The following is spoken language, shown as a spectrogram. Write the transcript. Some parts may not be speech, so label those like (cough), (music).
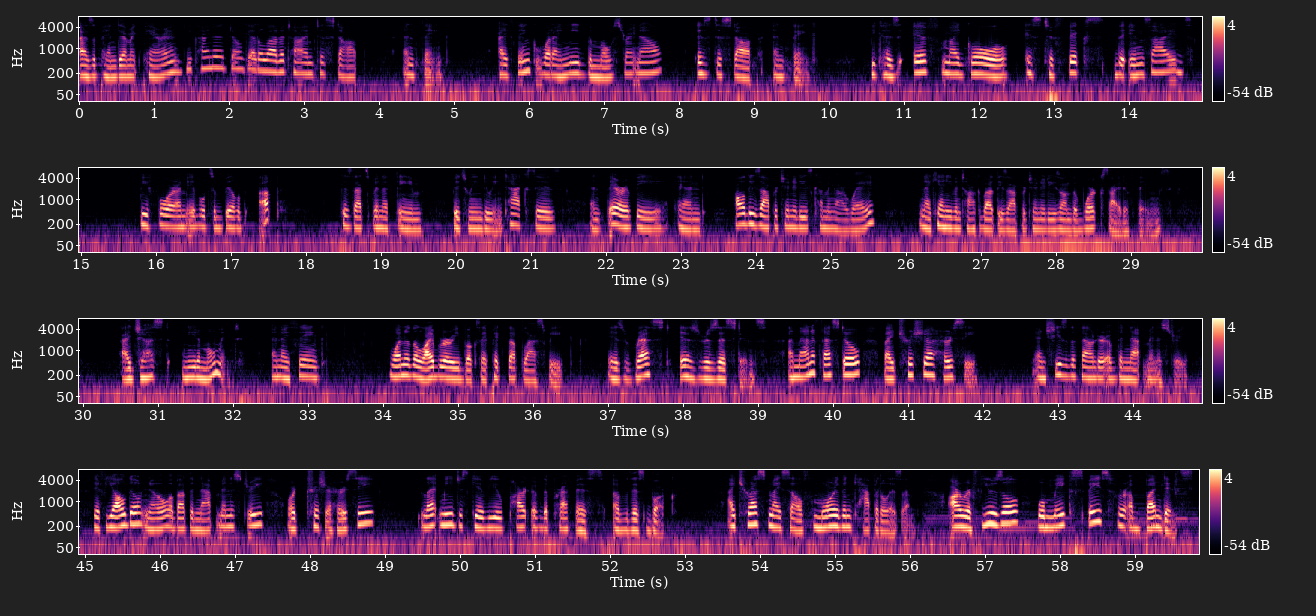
as a pandemic parent, you kind of don't get a lot of time to stop and think. I think what I need the most right now is to stop and think. Because if my goal is to fix the insides before I'm able to build up, because that's been a theme between doing taxes and therapy and all these opportunities coming our way. And I can't even talk about these opportunities on the work side of things. I just need a moment. And I think one of the library books I picked up last week is Rest is Resistance, a manifesto by Tricia Hersey. And she's the founder of the NAP Ministry. If y'all don't know about the NAP Ministry or Tricia Hersey, let me just give you part of the preface of this book. I trust myself more than capitalism. Our refusal will make space for abundance.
